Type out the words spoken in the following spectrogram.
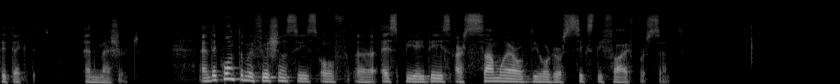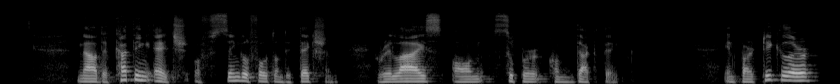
detected and measured. And the quantum efficiencies of uh, SPADs are somewhere of the order of 65%. Now, the cutting edge of single photon detection relies on superconducting. In particular,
